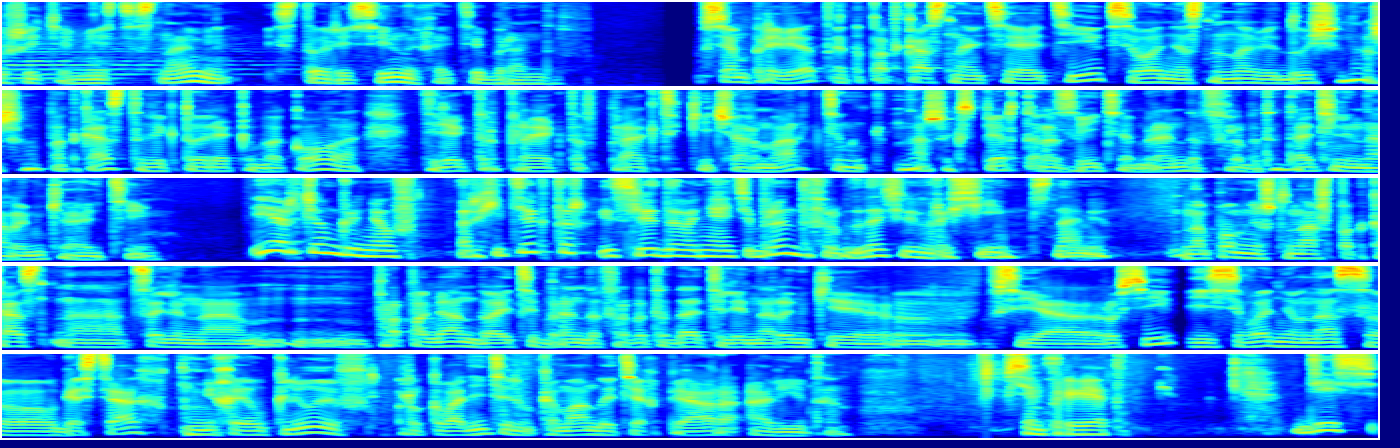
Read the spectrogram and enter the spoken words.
Слушайте вместе с нами истории сильных IT-брендов. Всем привет, это подкаст «Найти IT». Сегодня основной ведущий нашего подкаста Виктория Кабакова, директор проектов практики HR-маркетинг, наш эксперт развития брендов работодателей на рынке IT. И Артем Гринев, архитектор исследования IT-брендов работодателей в России с нами. Напомню, что наш подкаст нацелен на пропаганду IT-брендов работодателей на рынке э, всея Руси. И сегодня у нас в гостях Михаил Клюев, руководитель команды техпиара «Авито». Всем привет. Здесь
